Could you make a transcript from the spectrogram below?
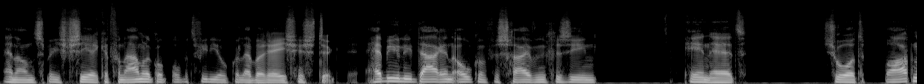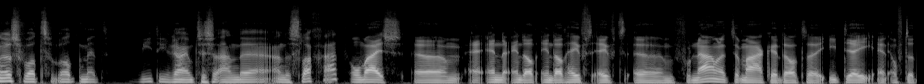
En dan specificeer ik het voornamelijk op, op het video collaboration stuk. Hebben jullie daarin ook een verschuiving gezien in het soort partners wat, wat met meetingruimtes aan de, aan de slag gaat? Onwijs. Ehm, en, en, dat, en dat heeft, heeft ehm, voornamelijk te maken dat eh, IT, en, of dat,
